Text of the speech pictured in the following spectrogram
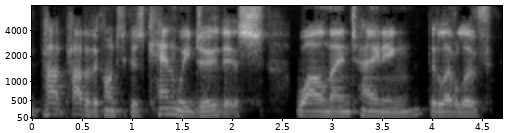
part part of the context is can we do this while maintaining the level of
